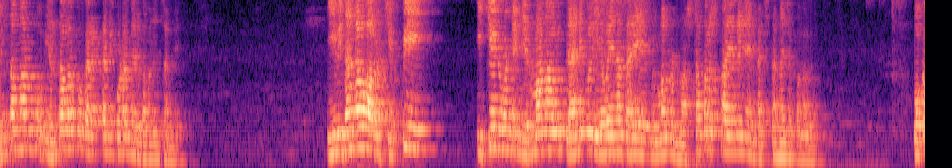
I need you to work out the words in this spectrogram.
ఎంత వరకు ఎంతవరకు కరెక్ట్ అని కూడా మీరు గమనించండి. ఈ విధంగా వారు చెప్పి ఇచ్చేటువంటి నిర్మాణాలు ప్లానింగ్లు ఏవైనా సరే మిమ్మల్ని నష్టపరుస్తాయని నేను ఖచ్చితంగా చెప్పగలను. ఒక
